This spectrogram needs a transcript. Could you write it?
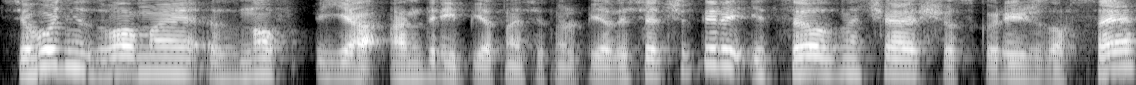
Сьогодні з вами знов я, Андрій 15054, і це означає, що, скоріш за все,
